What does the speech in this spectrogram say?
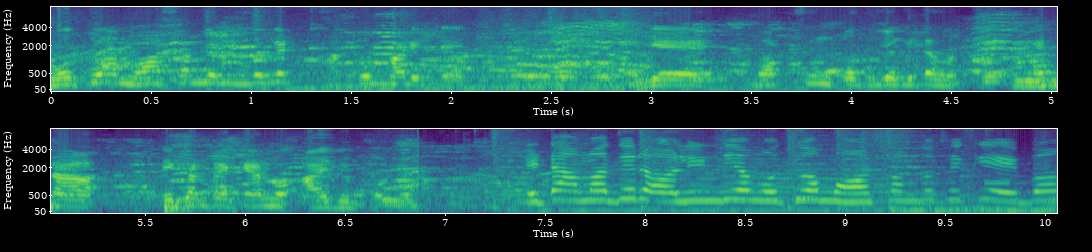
মতুয়া মহাসংঘের উদ্যোগে ঠাকুর বাড়িতে যে বক্সিং প্রতিযোগিতা হচ্ছে, এটা এখানটা কেন আয়োজন করলেন? এটা আমাদের অল ইন্ডিয়া মতুয়া মহাসংঘ থেকে এবং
